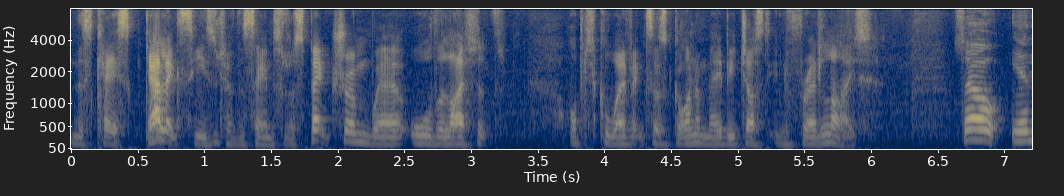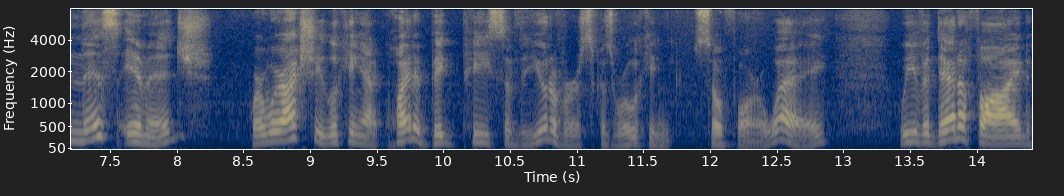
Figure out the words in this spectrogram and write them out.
in this case, galaxies which have the same sort of spectrum where all the light optical wavelengths has gone and maybe just infrared light. So in this image, where we're actually looking at quite a big piece of the universe because we're looking so far away, we've identified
